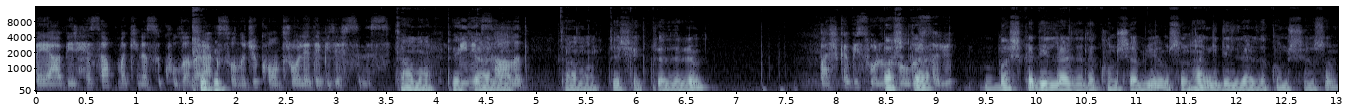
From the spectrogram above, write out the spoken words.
veya bir hesap makinesi kullanarak sonucu kontrol edebilirsiniz. Tamam, Benim pekala. sağladığım Tamam, teşekkür ederim. başka bir sorunuz Başka olursa lütfen başka dillerde de konuşabiliyor musun? Hangi dillerde konuşuyorsun?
